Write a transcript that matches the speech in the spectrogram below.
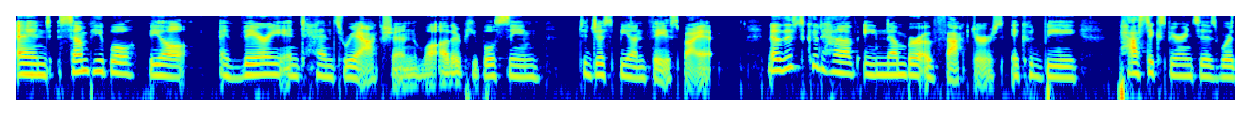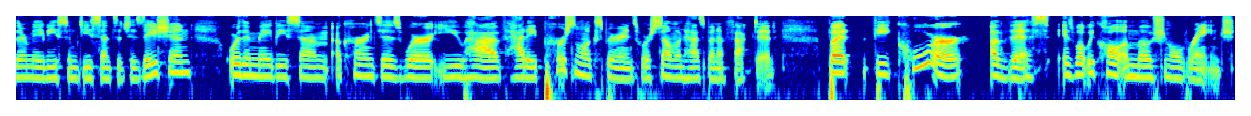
and some people feel a very intense reaction while other people seem to just be unfazed by it. Now, this could have a number of factors. It could be past experiences where there may be some desensitization, or there may be some occurrences where you have had a personal experience where someone has been affected. But the core of this is what we call emotional range.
